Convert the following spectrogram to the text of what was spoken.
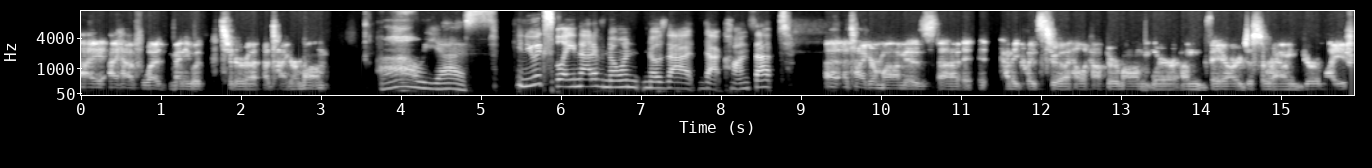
I, I have what many would consider a, a tiger mom. Oh, yes. Can you explain that if no one knows that that concept? Uh, a tiger mom is uh, it, it, kind of equates to a helicopter mom, where um, they are just around your life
